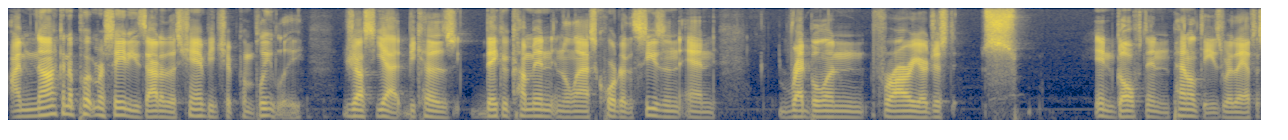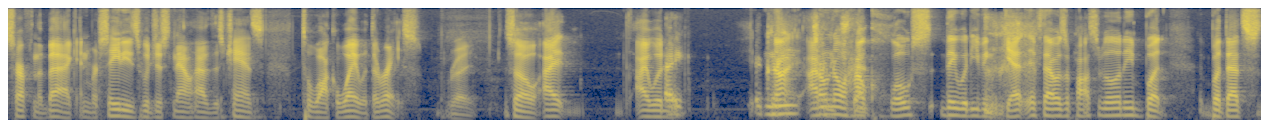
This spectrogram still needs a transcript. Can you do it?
I'm not going to put Mercedes out of this championship completely just yet because they could come in in the last quarter of the season and Red Bull and Ferrari are just engulfed in penalties where they have to start from the back, and Mercedes would just now have this chance to walk away with the race. right. So I I would I not I don't an know how close they would even get if that was a possibility, but but that's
